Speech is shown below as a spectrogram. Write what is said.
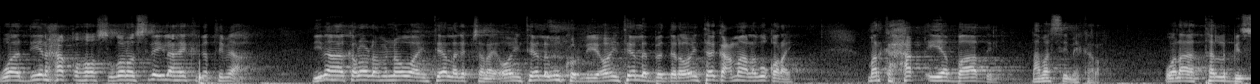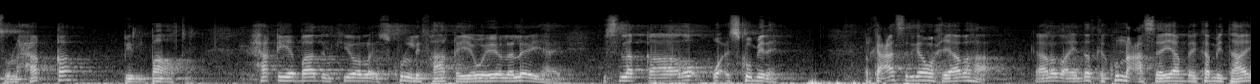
waa diin xaqa hoos suganoo sida ilaahay kaga timi ah diimaha kaloo dhammina waa intee laga jaray oo intee lagu kordhiyey oo intee la bedelay oo intee gacmaha lagu qoray. Marka xaq iyo baatil lama simi karo. Walaa talbisu lxaqa bilbaatil xaq iyo baatilkii oo la isku lifaaqaya weeyo la leeyahay isla qaado waa isku mide. Marka casrigan waxyaabaha gaaladu ay dadka ku nacaseeyaan bay ka mid tahay.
